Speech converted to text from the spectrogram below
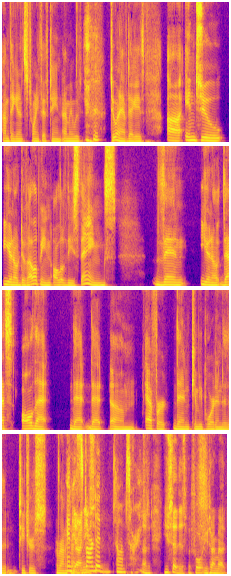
I'm thinking it's 2015. I mean, we've two and a half decades uh, into, you know, developing all of these things. Then, you know, that's all that that that um, effort then can be poured into the teachers around. And it yeah, started. And said, oh, I'm sorry. You said this before. You're talking about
